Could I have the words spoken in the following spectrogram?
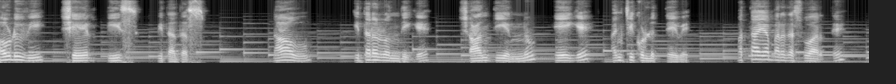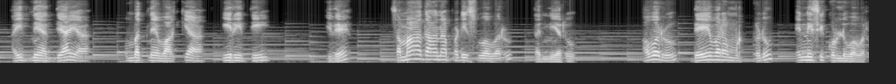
How do we share peace with others ನಾವು ಇತರರೊಂದಿಗೆ ಶಾಂತಿಯನ್ನು ಹೇಗೆ ಹಂಚಿಕೊಳ್ಳುತ್ತೇವೆ? ಮತ್ತಾಯ ಬರದ ಸುವಾರ್ತೆ ಐದನೇ ಅಧ್ಯಾಯ ಒಂಬತ್ತನೇ ವಾಕ್ಯ ಈ ರೀತಿ ಇದೆ. ಸಮಾಧಾನ ಪಡಿಸುವವರು ಧನ್ಯರು. ಅವರು ದೇವರ ಮಕ್ಕಳು ಎನ್ನಿಸಿಕೊಳ್ಳುವವರು.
